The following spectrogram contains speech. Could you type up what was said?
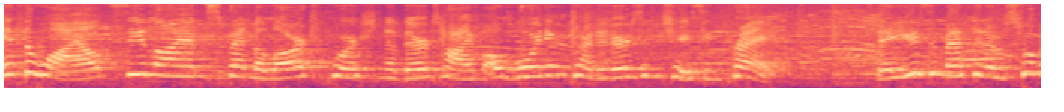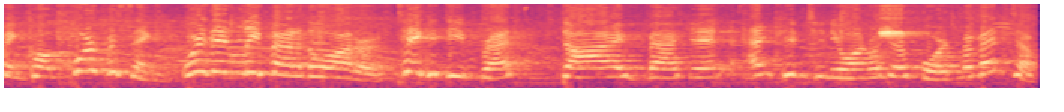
In the wild, sea lions spend a large portion of their time avoiding predators and chasing prey. They use a method of swimming called porpoising, where they leap out of the water, take a deep breath, dive back in, and continue on with their forward momentum.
